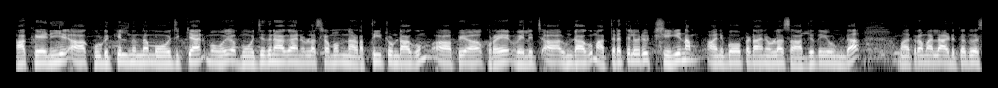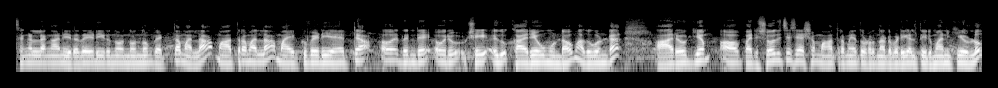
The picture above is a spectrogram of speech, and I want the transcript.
ആ കെണി ആ കുടുക്കിൽ നിന്ന് മോചിക്കാൻ മോചിതനാകാനുള്ള ശ്രമം നടത്തിയിട്ടുണ്ടാകും. കുറേ ആ, ഉണ്ടാകും. അത്തരത്തിലൊരു ക്ഷീണം അനുഭവപ്പെടാനുള്ള സാധ്യതയുണ്ട്. മാത്രമല്ല അടുത്ത ദിവസങ്ങളിൽ ദിവസങ്ങളിലെങ്ങാൻ ഇരതേടിയിരുന്നു എന്നൊന്നും വ്യക്തമല്ല. മാത്രമല്ല മയക്കുവെടിയേറ്റ ഇതിന്റെ ഒരു കാര്യവും ഉണ്ടാവും. അതുകൊണ്ട് ആരോഗ്യം പരിശോധിച്ച ശേഷം മാത്രമേ തുടർ നടപടികൾ തീരുമാനിക്കുകയുള്ളൂ.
